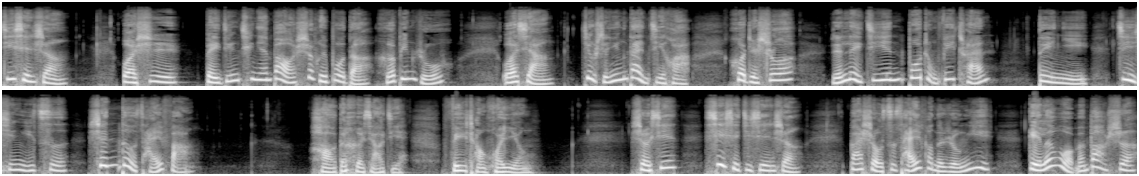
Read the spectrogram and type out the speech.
姬先生，我是北京青年报社会部的何冰如，我想就是鹰蛋计划。或者说，人类基因播种飞船对你进行一次深度采访。好的，何小姐，非常欢迎。首先，谢谢季先生把首次采访的荣誉给了我们报社。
